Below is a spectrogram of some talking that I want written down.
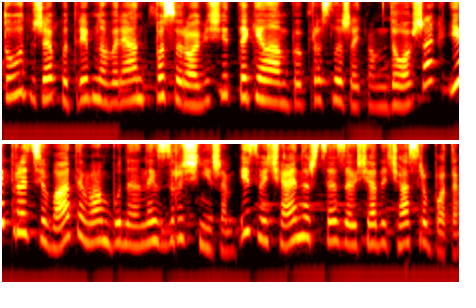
тут вже потрібно варіант посуровіші. Такі лампи прослужать вам довше, і працювати вам буде на них зручніше. І, звичайно ж, це заощадить час роботи.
